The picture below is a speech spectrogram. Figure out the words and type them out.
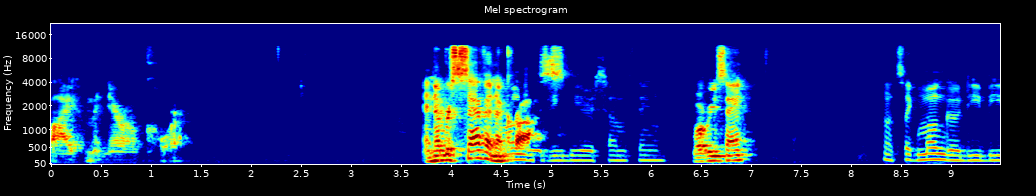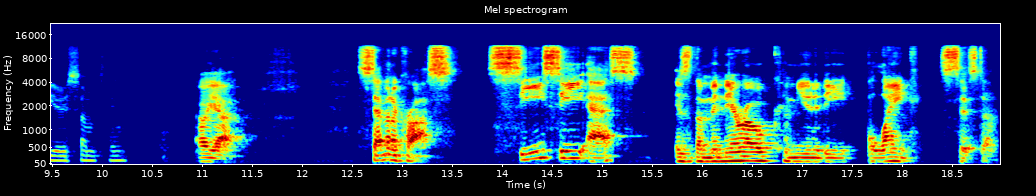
by Monero Core? And number seven across. MongoDB or something. What were you saying? It's like MongoDB or something. Oh, yeah. Seven across. CCS is the Monero community blank system.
